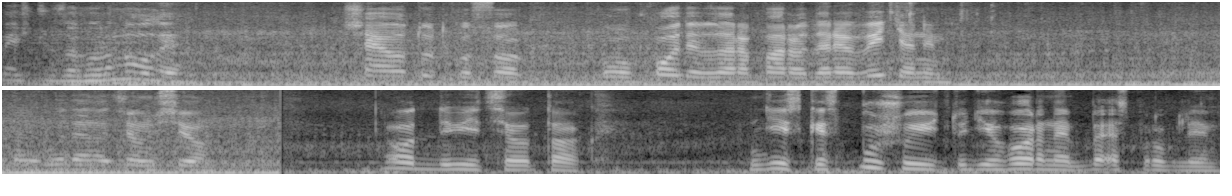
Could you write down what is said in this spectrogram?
Все, цю загорнули. Ще отут кусок пообходив, зараз пару дерев витягнемо. Та й буде на цьому все. От дивіться, отак. Диски спушують, тоді горне без проблем.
